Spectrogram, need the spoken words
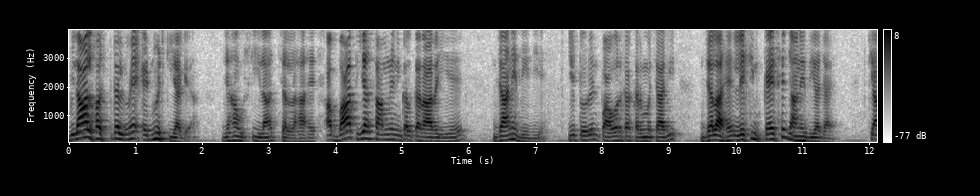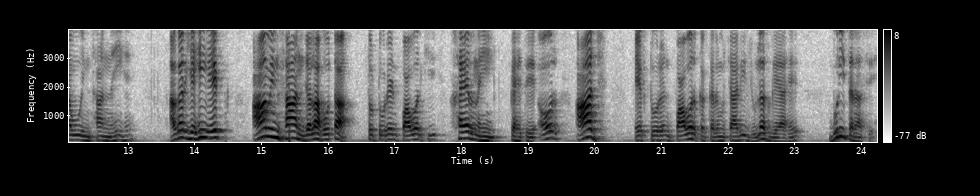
बिलाल हॉस्पिटल में एडमिट किया गया, जहाँ उसकी इलाज चल रहा है। अब बात यह सामने निकल कर आ रही है, जाने दीजिए। ये टोरेंट पावर का कर्मचारी जला है, लेकिन कैसे जाने दिया जाए? क्या वो इंसान नहीं है? अगर यही एक आम इंसान जला होता तो टोरेंट पावर की खैर नहीं कहते। और आज एक टोरेंट पावर का कर्मचारी झुलस गया है बुरी तरह से।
